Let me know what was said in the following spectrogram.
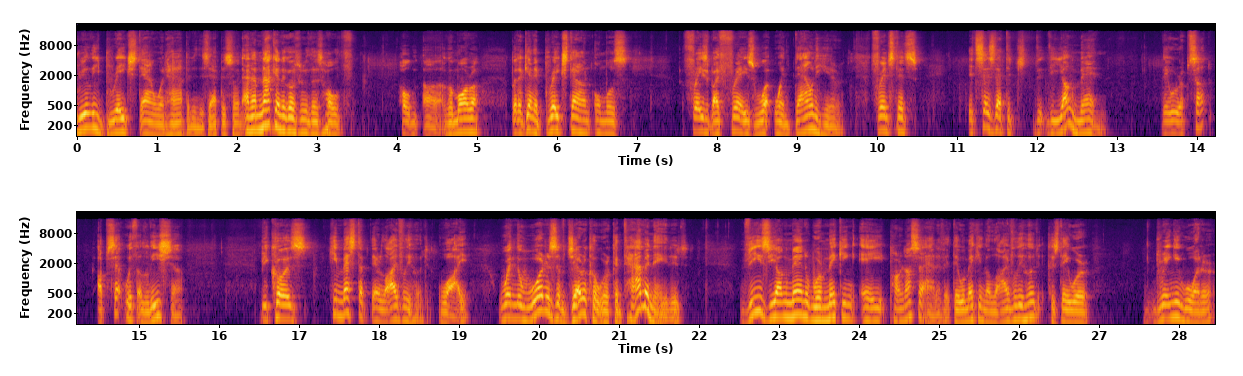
really breaks down what happened in this episode. And I'm not going to go through this whole whole uh, Gemara. But again, it breaks down almost phrase by phrase what went down here. For instance, it says that the, the, the young men, they were upset, upset with Elisha because he messed up their livelihood. Why? When the waters of Jericho were contaminated, these young men were making a parnasa out of it. They were making a livelihood because they were bringing water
